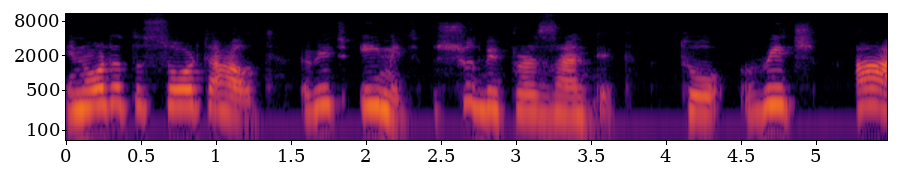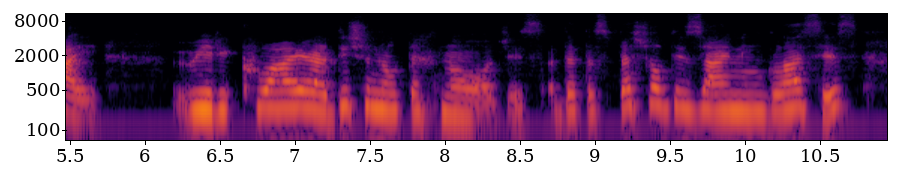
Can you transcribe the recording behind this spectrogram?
in order to sort out which image should be presented to which eye, we require additional technologies that the special designing glasses uh,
